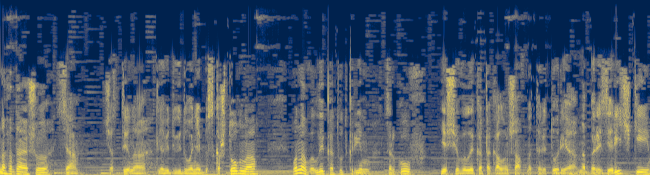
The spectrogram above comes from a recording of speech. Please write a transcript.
Нагадаю, що ця частина для відвідування безкоштовна. Вона велика тут, крім церков, є ще велика така ландшафтна територія на березі річки,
